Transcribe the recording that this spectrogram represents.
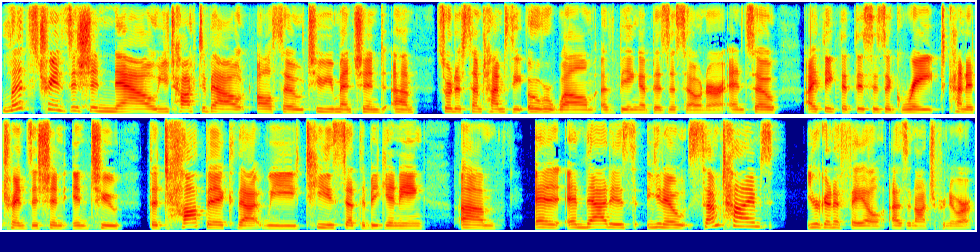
let's transition now. You talked about also, too, you mentioned um, sort of sometimes the overwhelm of being a business owner. And so I think that this is a great kind of transition into the topic that we teased at the beginning. Um, and, and that is, you know, sometimes you're going to fail as an entrepreneur.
